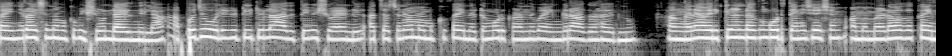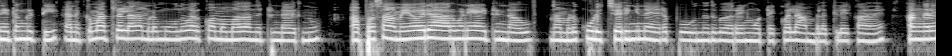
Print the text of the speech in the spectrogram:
കഴിഞ്ഞ പ്രാവശ്യം നമുക്ക് വിഷു ഉണ്ടായിരുന്നില്ല. അപ്പോൾ ജോലി കിട്ടിയിട്ടുള്ള ആദ്യത്തെ വിഷു ആയതുകൊണ്ട് അച്ചാച്ചനും അമ്മമ്മക്ക് കൈനീട്ടം കൊടുക്കണമെന്ന് ഭയങ്കര ആഗ്രഹമായിരുന്നു. അങ്ങനെ അവർക്ക് രണ്ടാക്കും കൊടുത്തതിന് ശേഷം അമ്മമ്മയുടെ വക കൈനീട്ടം കിട്ടി. എനിക്ക് മാത്രമല്ല നമ്മുടെ മൂന്ന് പേർക്കും അമ്മമ്മ തന്നിട്ടുണ്ടായിരുന്നു. അപ്പോൾ സമയം ഒരു ആറു മണിയായിട്ടുണ്ടാവും നമ്മൾ കുളിച്ചൊരുങ്ങി നേരെ പോകുന്നത് വേറെ എങ്ങോട്ടേക്കോ അല്ല അമ്പലത്തിലേക്കാണ്. അങ്ങനെ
